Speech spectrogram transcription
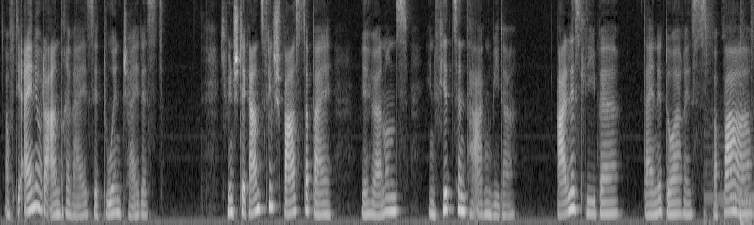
Auf die eine oder andere Weise, du entscheidest. Ich wünsche dir ganz viel Spaß dabei. Wir hören uns in 14 Tagen wieder. Alles Liebe, deine Doris. Baba.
